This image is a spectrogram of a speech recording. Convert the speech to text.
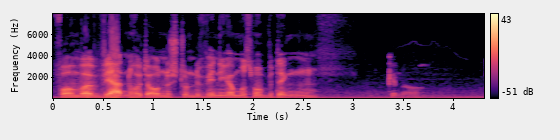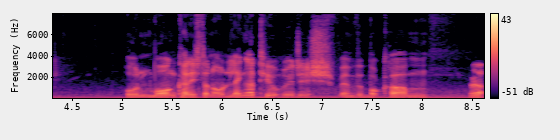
Vor allem, weil wir hatten heute auch eine Stunde weniger, muss man bedenken. Genau. Und morgen kann ich dann auch länger theoretisch, wenn wir Bock haben. Ja.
